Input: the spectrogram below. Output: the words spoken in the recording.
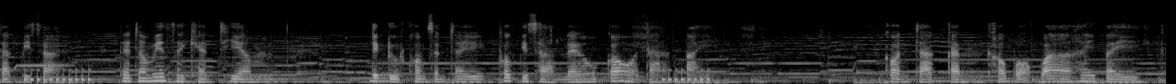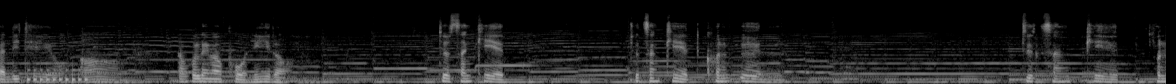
จากปีศาจแต่จอมเวทใส่แขนเทียม ดึงดูดความสนใจพวกปีศาจแล้วก็จากไป ก่อนจากกันเขาบอกว่าให้ไปกันดิเทลอ๋อเราก็เลยมาโผล่นี่หรอ จุดสังเกต จุดสังเกตคนอื่น จุดสังเกตคน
